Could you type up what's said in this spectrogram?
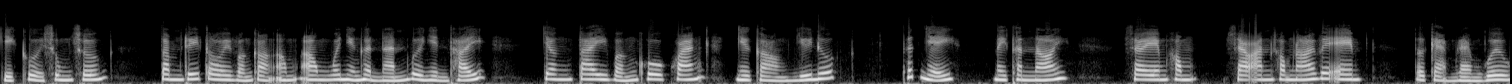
chỉ cười sung sướng. Tâm trí tôi vẫn còn ong ong với những hình ảnh vừa nhìn thấy, chân tay vẫn khô khoáng như còn dưới nước. Thích nhỉ? Nathan nói. Sao em không, sao anh không nói với em? Tôi cảm ràm Will,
